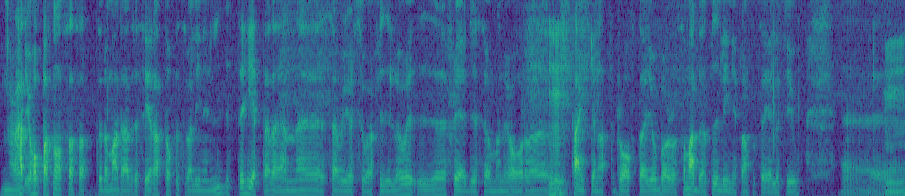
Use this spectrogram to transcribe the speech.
Jag hade ju hoppats någonstans att de hade adresserat offensiva linjen lite hetare än eh, Xavier Suafilo i Free Agency om man nu har mm. tanken att drafta Joe Burrow som hade en fin linje framför sig LSU. Mm.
